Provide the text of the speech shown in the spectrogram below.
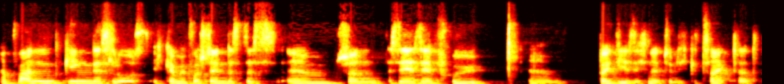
ab wann ging das los? Ich kann mir vorstellen, dass das ähm, schon sehr, sehr früh ähm, bei dir sich natürlich gezeigt hat.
